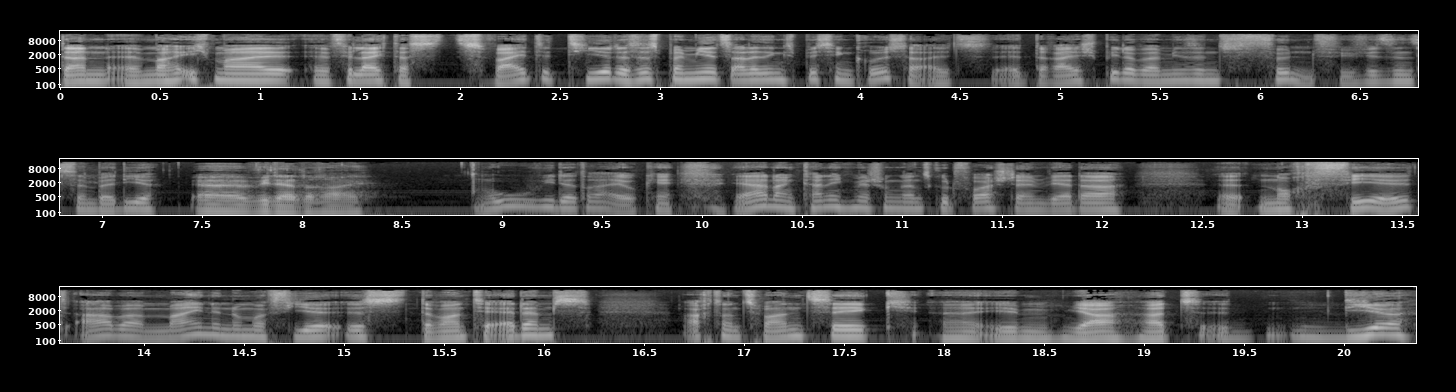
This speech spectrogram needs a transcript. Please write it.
dann äh, mache ich mal äh, vielleicht das zweite Tier. Das ist bei mir jetzt allerdings ein bisschen größer als äh, drei Spieler. Bei mir sind es fünf. Wie viel sind es denn bei dir? wieder drei. Uh, wieder drei, okay. Ja, dann kann ich mir schon ganz gut vorstellen, wer da noch fehlt. Aber meine Nummer vier ist Davante Adams. 28 äh, eben ja hat dir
